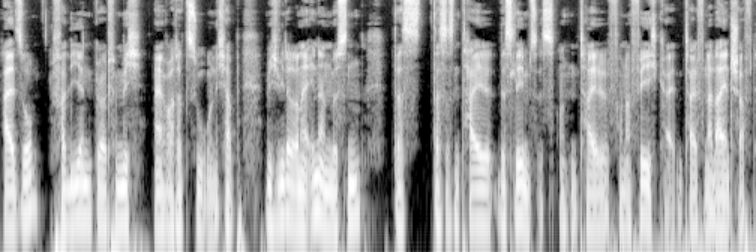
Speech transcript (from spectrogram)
Also, verlieren gehört für mich einfach dazu. Und ich habe mich wieder daran erinnern müssen, dass, dass es ein Teil des Lebens ist und ein Teil von einer Fähigkeit, ein Teil von einer Leidenschaft.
